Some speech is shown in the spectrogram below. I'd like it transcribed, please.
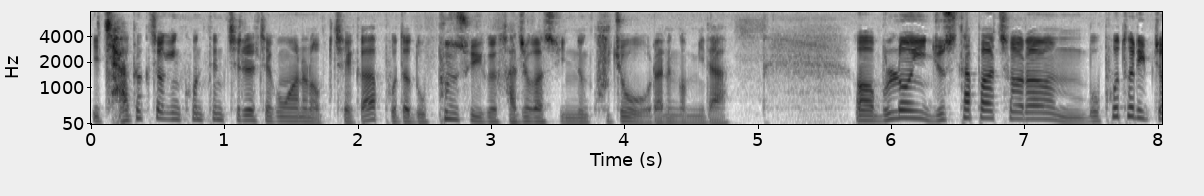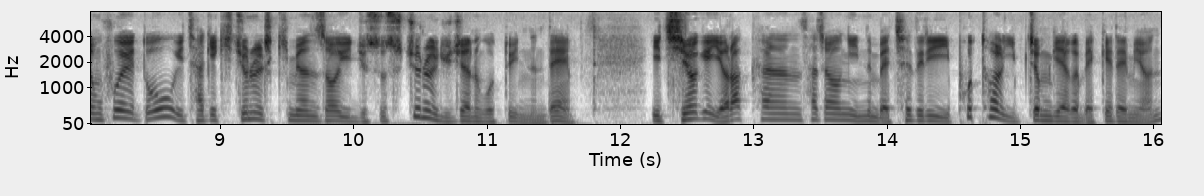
이 자극적인 콘텐츠를 제공하는 업체가 보다 높은 수익을 가져갈 수 있는 구조라는 겁니다. 어, 물론 이 뉴스타파처럼 뭐 포털 입점 후에도 이 자기 기준을 지키면서 이 뉴스 수준을 유지하는 곳도 있는데 이 지역에 열악한 사정이 있는 매체들이 이 포털 입점 계약을 맺게 되면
